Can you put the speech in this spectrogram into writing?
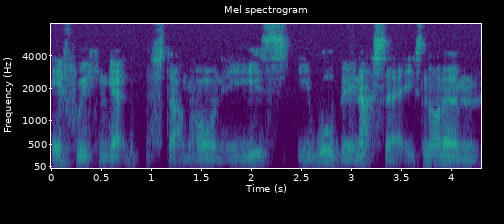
if we can get the best out of Mahoney, he's he will be an asset. He's not um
